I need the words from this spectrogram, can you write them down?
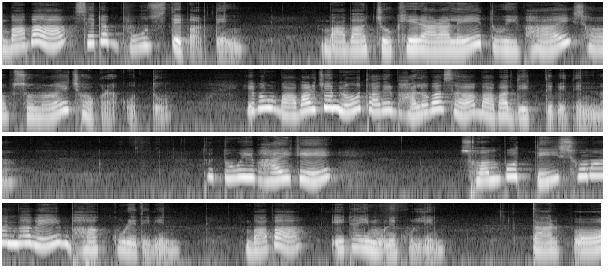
বাবা সেটা বুঝতে পারতেন। বাবার চোখের আড়ালে দুই ভাই সব সময় ঝগড়া করত এবং বাবার জন্য তাদের ভালোবাসা বাবা দেখতে পেতেন না। তো দুই ভাইকে সম্পত্তি সমানভাবে ভাগ করে দেবেন। বাবা এটাই মনে করলেন। তারপর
